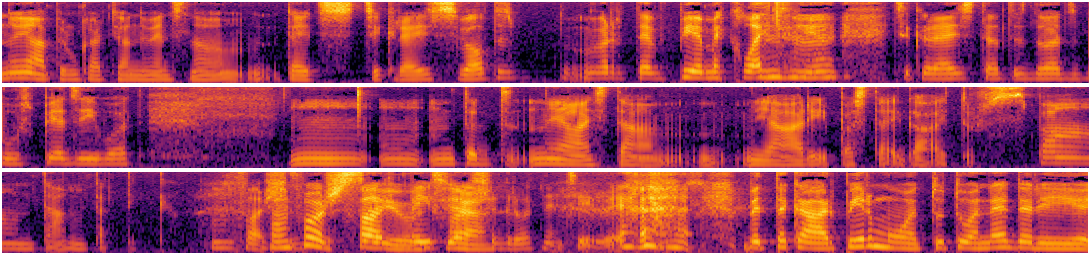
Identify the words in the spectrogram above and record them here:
nu jā, pirmkārt jau neviens nav teicis, cik reizes vēl tas var tevi piemeklēt, mm -hmm. ja, cik reizes tev tas dodas būs piedzīvot. Mm, un, un tad, nu, jā, es tā, jā, arī pastaigāju tur spā, un tā man patika. Forši, Un foršas sajūtas, Bija jā. forša grūtniecība. jā. Bet tā kā ar pirmo tu to nedarīji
